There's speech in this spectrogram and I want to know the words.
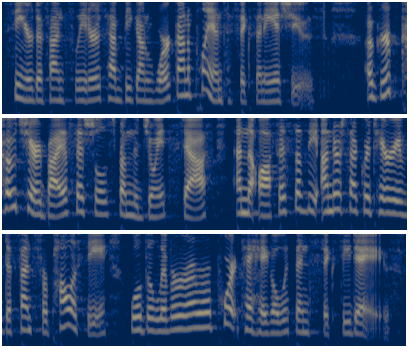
Senior defense leaders have begun work on a plan to fix any issues. A group co-chaired by officials from the Joint Staff and the Office of the Undersecretary of Defense for Policy will deliver a report to Hagel within 60 days.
